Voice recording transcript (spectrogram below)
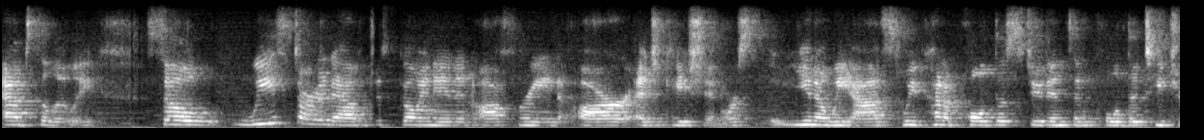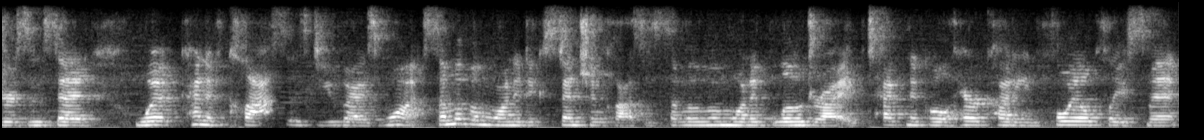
Absolutely. So we started out just going in and offering our education. Or you know, we asked, we kind of pulled the students and pulled the teachers and said, what kind of classes do you guys want? Some of them wanted extension classes. Some of them wanted blow dry, technical hair cutting, foil placement.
